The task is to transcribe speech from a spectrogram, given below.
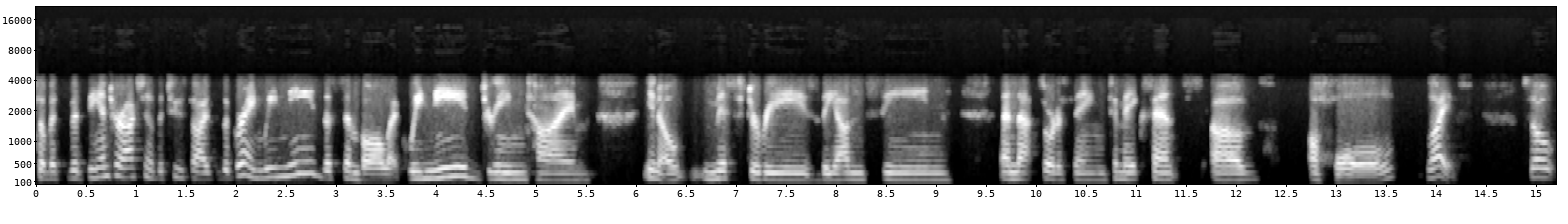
so, but, but the interaction of the two sides of the brain, we need the symbolic, we need dream time, you know, mysteries, the unseen, and that sort of thing to make sense of a whole life. So,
